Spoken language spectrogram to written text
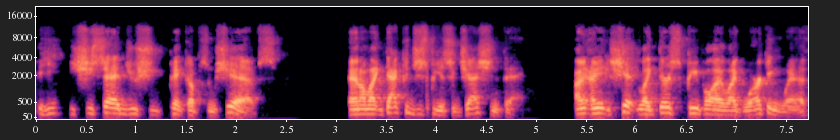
he, she said you should pick up some shifts and I'm like, that could just be a suggestion thing. I, I mean, shit, like there's people I like working with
